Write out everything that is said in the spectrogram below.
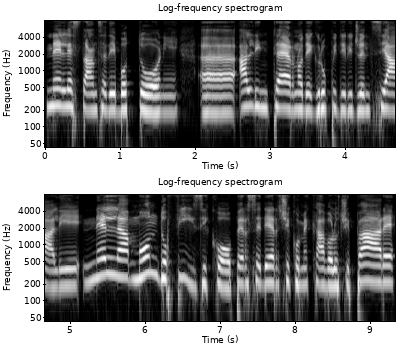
nelle stanze dei bottoni, eh, all'interno dei gruppi dirigenziali, nel mondo fisico per sederci come cavolo ci pare,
